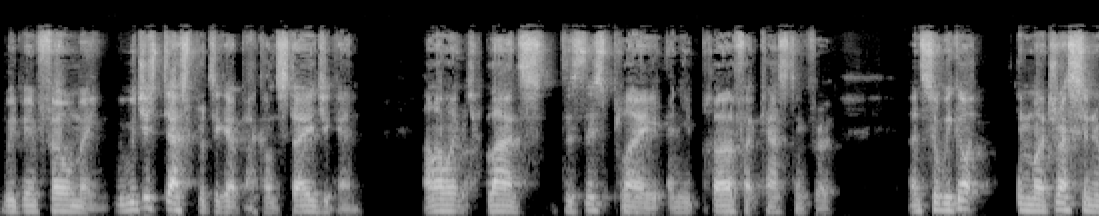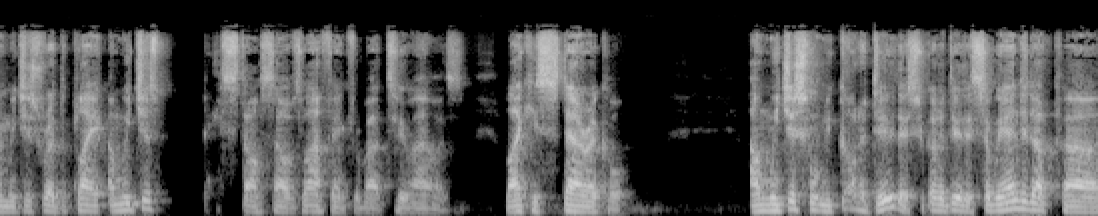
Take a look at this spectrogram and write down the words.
we'd been filming we were just desperate to get back on stage again and I went lads there's this play and you're perfect casting for it and so we got in my dressing room, we just read the play and we just pissed ourselves laughing for about two hours, like hysterical. And we just went, we've got to do this, we've got to do this. So we ended up uh,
